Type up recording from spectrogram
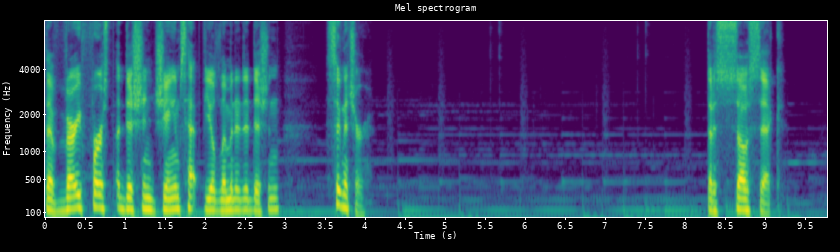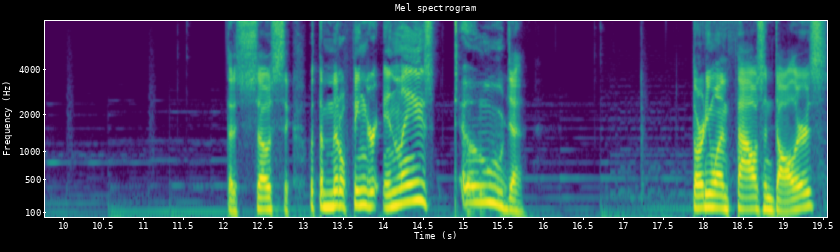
The very first edition James Hetfield limited edition signature. That is so sick. That is so sick. With the middle finger inlays? Dude. $31,000.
